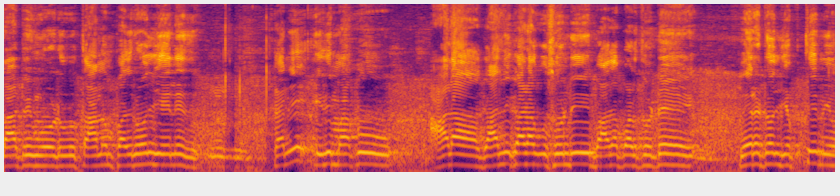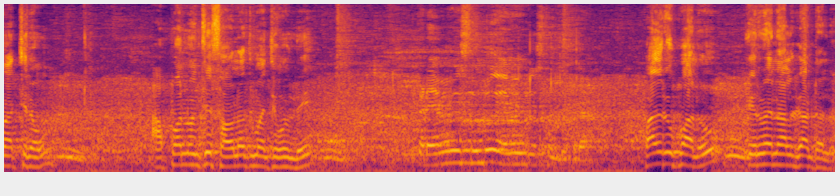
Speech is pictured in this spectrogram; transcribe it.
లాటరీ మోడు తానం పది రోజులు చేయలేదు. కానీ ఇది మాకు ఆడ గాంధీ కాడ కూర్చుండి బాధపడుతుంటే వేరే వాళ్ళు చెప్తే మేము వచ్చినాం. అప్పటి నుంచి సౌలత్ మంచిగా ఉంది ఇక్కడ ఏమేమి ఏమేమి పది రూపాయలు ఇరవై నాలుగు గంటలు.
